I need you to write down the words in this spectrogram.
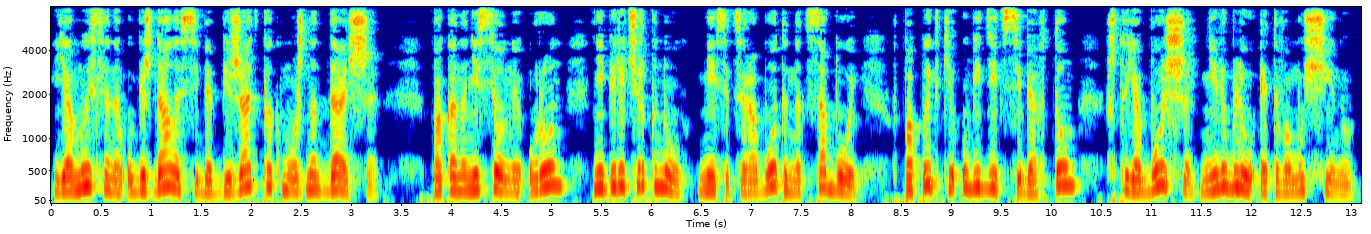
Я мысленно убеждала себя бежать как можно дальше, пока нанесенный урон не перечеркнул месяцы работы над собой попытке убедить себя в том, что я больше не люблю этого мужчину.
